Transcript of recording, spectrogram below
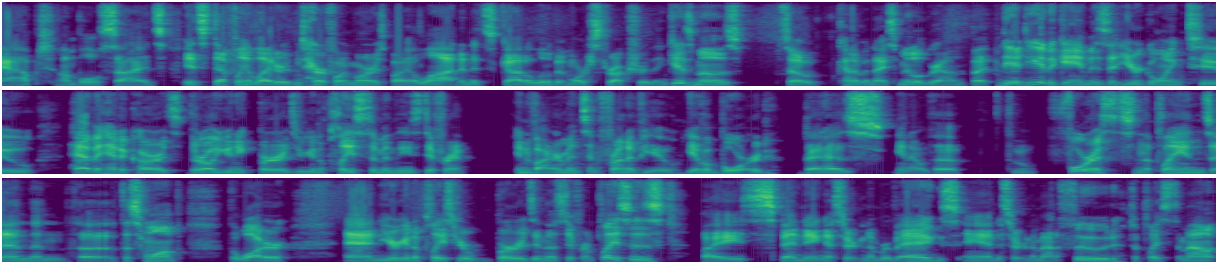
apt on both sides. It's definitely lighter than Terraforming Mars by a lot, and it's got a little bit more structure than Gizmos, so kind of a nice middle ground. But the idea of the game is that you're going to have a hand of cards. They're all unique birds. You're going to place them in these different environments in front of you. You have a board that has, you know, the, the forests and the plains and then the the swamp, the water, and you're going to place your birds in those different places by spending a certain number of eggs and a certain amount of food to place them out.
